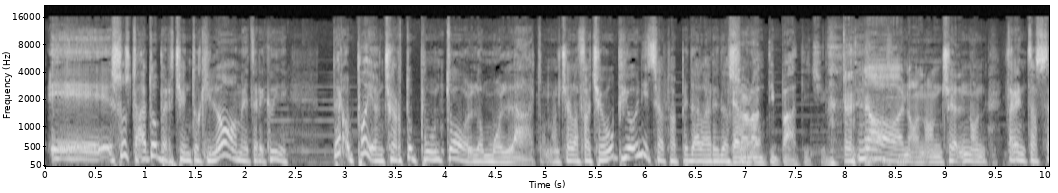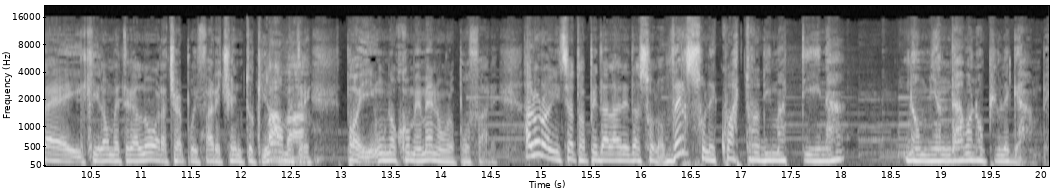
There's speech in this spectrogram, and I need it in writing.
e sono stato per 100 chilometri, quindi... Però poi a un certo punto l'ho mollato, non ce la facevo più, ho iniziato a pedalare da Che erano solo. antipatici. No, no, non c'è, non- 36 km all'ora, cioè puoi fare 100 Ma km, va. poi uno come me non lo può fare. Allora ho iniziato a pedalare da solo. Verso le 4 di mattina non mi andavano più le gambe.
